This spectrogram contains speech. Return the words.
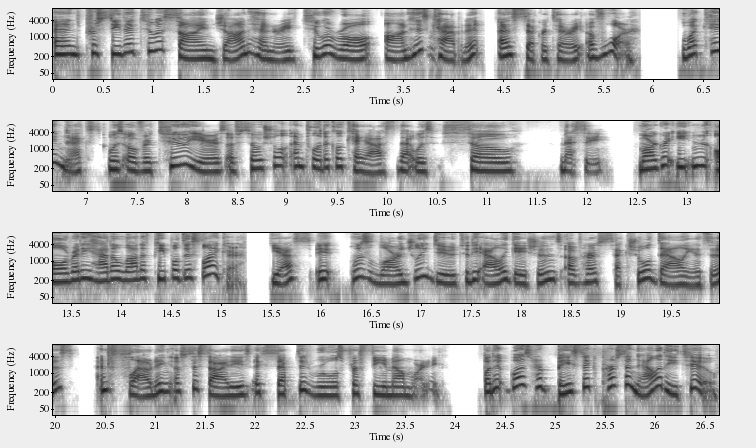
and proceeded to assign John Henry to a role on his cabinet as Secretary of War. What came next was over two years of social and political chaos that was so messy. Margaret Eaton already had a lot of people dislike her. Yes, it was largely due to the allegations of her sexual dalliances, and flouting of society's accepted rules for female mourning. But it was her basic personality, too.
